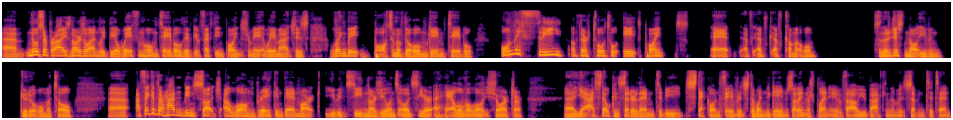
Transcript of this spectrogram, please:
Um, no surprise, Nordsjælland lead the away from home table. They've got 15 points from eight away matches. Lyngby bottom of the home game table. Only three of their total eight points uh, have, have, have come at home, so they're just not even good at home at all. Uh, I think if there hadn't been such a long break in Denmark, you would see Nordsjælland's odds here a hell of a lot shorter uh, yeah, I still consider them to be stick on favourites to win the game. So I think there's plenty of value backing them at seven to ten.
